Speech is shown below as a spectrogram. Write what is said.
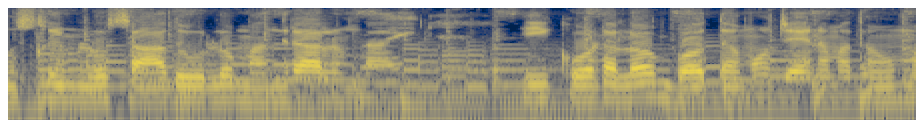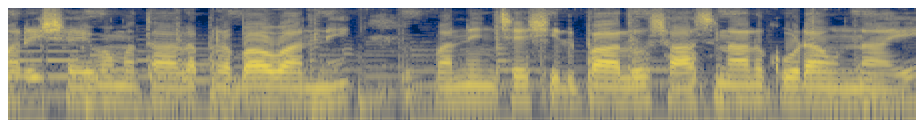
ముస్లింలు సాధువులు మందిరాలు ఉన్నాయి ఈ కోటలో బౌద్ధము జైన మతము మరియు శైవ మతాల ప్రభావాన్ని వర్ణించే శిల్పాలు శాసనాలు కూడా ఉన్నాయి.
